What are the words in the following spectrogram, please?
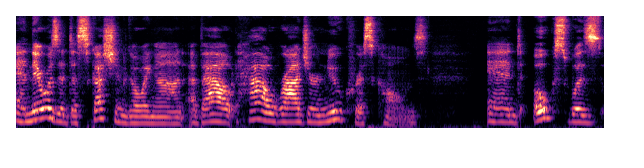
And there was a discussion going on about how Roger knew Chris Combs. And Oakes was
